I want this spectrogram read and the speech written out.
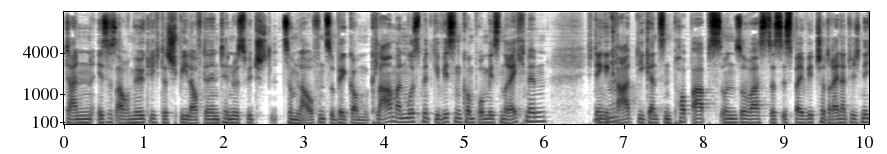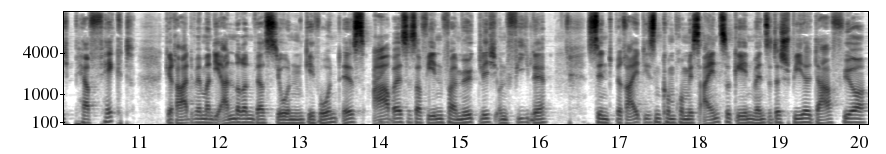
dann ist es auch möglich, das Spiel auf der Nintendo Switch zum Laufen zu bekommen. Klar, man muss mit gewissen Kompromissen rechnen. Ich denke, mhm. gerade die ganzen Pop-ups und sowas, das ist bei Witcher 3 natürlich nicht perfekt, gerade wenn man die anderen Versionen gewohnt ist, aber es ist auf jeden Fall möglich und viele sind bereit, diesen Kompromiss einzugehen, wenn sie das Spiel dafür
